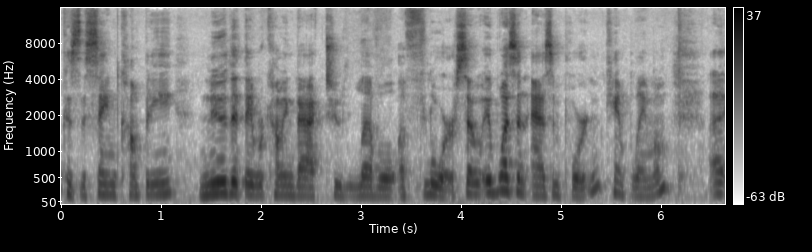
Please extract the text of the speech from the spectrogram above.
because the same company knew that they were coming back to level a floor. So it wasn't as important, can't blame them. Uh,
